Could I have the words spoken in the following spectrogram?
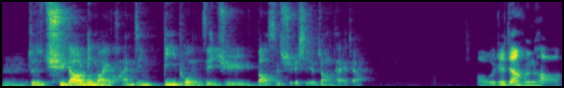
嗯，就是去到另外一个环境，逼迫你自己去保持学习的状态，这样。哦，我觉得这样很好啊，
